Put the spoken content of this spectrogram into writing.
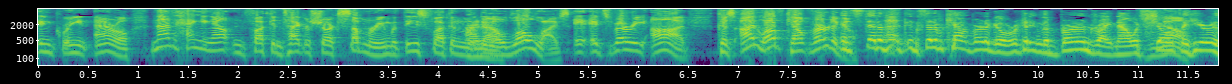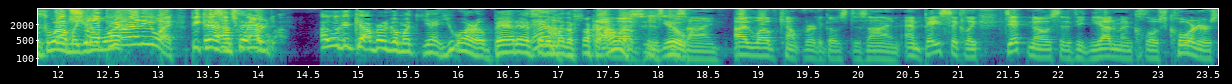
in Green Arrow, not hanging out in fucking Tiger Shark submarine with these fucking I you know know. low lives. It, it's very odd because I love Count Vertigo. Instead of Uh, instead of Count Vertigo, we're getting the burned right now, which show up here as well. They But you show know up what? here anyway because Yeah, I'm it's saying- weird. I'm- I look at Count Vertigo. I'm like, yeah, you are a badass Yeah. looking motherfucker. I, I, want love to see his you. design. I love Count Vertigo's design. And basically, Dick knows that if he can get him in close quarters,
